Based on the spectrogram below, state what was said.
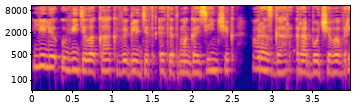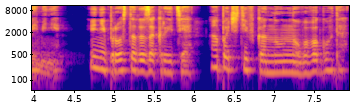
Лиля увидела, как выглядит этот магазинчик в разгар рабочего времени. И не просто до закрытия, а почти в канун Нового года.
